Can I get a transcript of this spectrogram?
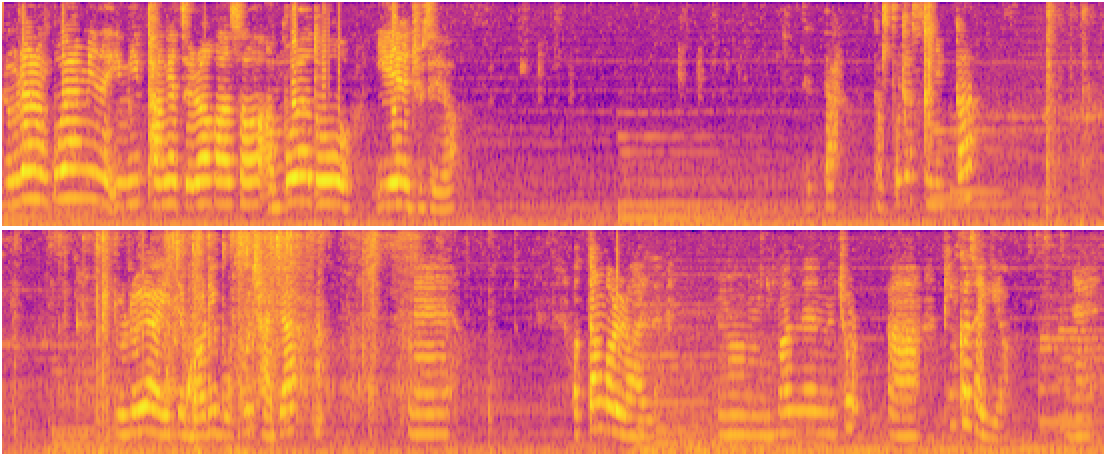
루라랑 뽀야미는 이미 방에 들어가서 안 보여도 이해해 주세요 뿌렸으니까 루루야 이제 머리 묶고 자자 네 어떤 걸로 할래? 음 이번에는 초... 아 핑크색이요 네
